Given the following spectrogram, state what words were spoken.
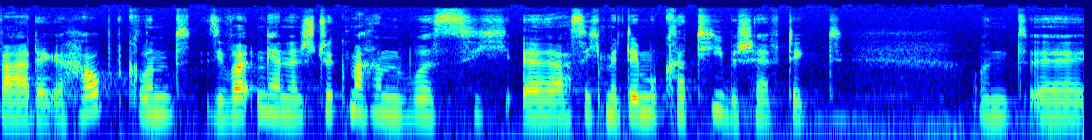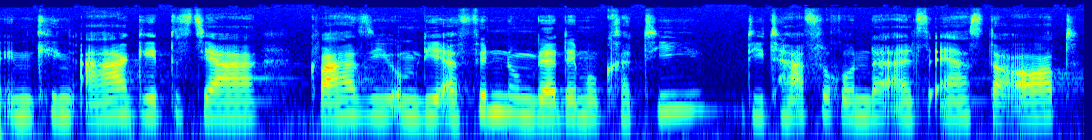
war der Hauptgrund, sie wollten gerne ein Stück machen, wo es sich, äh, sich mit Demokratie beschäftigt. Und äh, in King A geht es ja quasi um die Erfindung der Demokratie, die Tafelrunde als erster Ort,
